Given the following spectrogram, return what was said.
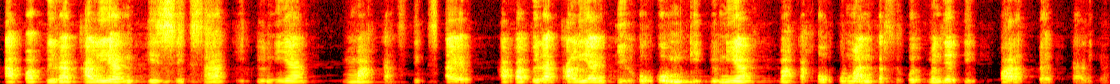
apabila kalian disiksa di dunia, maka siksa apabila kalian dihukum di dunia, maka hukuman tersebut menjadi kifarat bagi kalian.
